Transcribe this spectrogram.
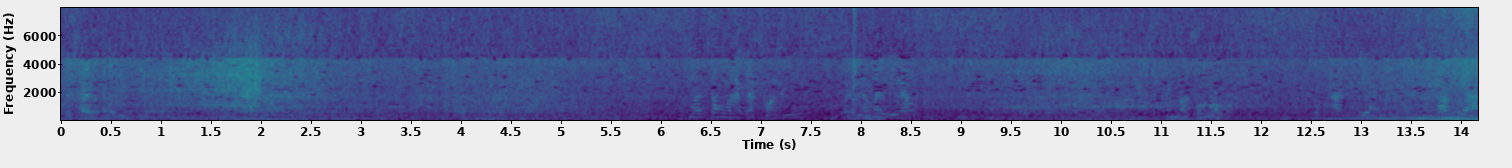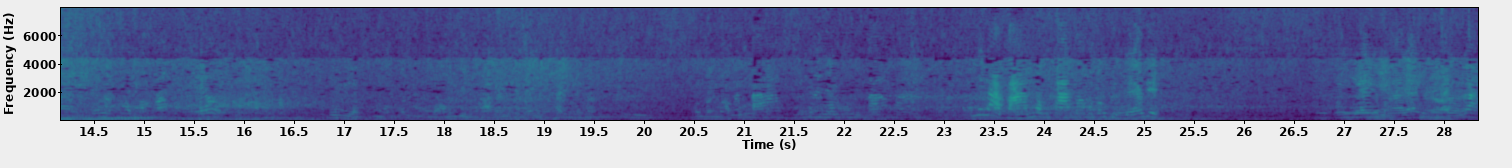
ได้ใช้แล้วคันนั้นวิ่งสีอะไร มันต้องมาจากฝั่งนี้ แล้วมันเลี้ยวมันมาสองรอบไปพักใหญ่พักใหญ่แล้วเราเข้ามาพักแล้วนี่มันมันมองมันวิ่งผ่านแล้วเห็นได้ใครเลยนะมันมันมามันตัวตามมันยังตามมาไม่น่าตามมันตามมามันต้องถึงแล้วดิมันแล้วเนี่ยแล้วเนี่ยแล้ว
